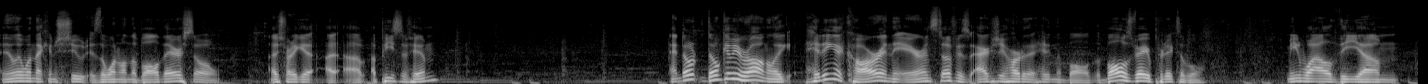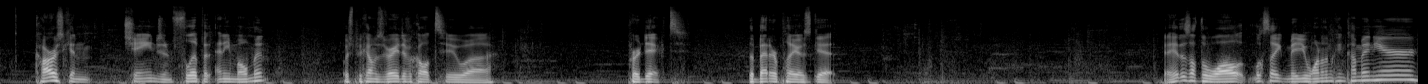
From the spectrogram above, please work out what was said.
And the only one that can shoot is the one on the ball there, so I just try to get a, a, a piece of him. And don't don't get me wrong, like hitting a car in the air and stuff is actually harder than hitting the ball. The ball is very predictable. Meanwhile, the um, cars can change and flip at any moment, which becomes very difficult to uh, predict. The better players get. Okay, hit this off the wall. Looks like maybe one of them can come in here.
